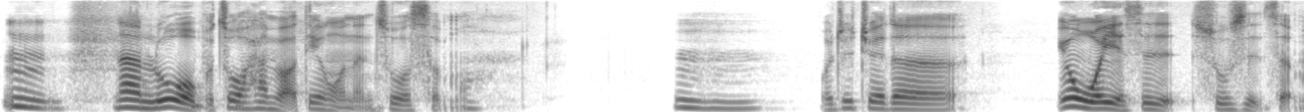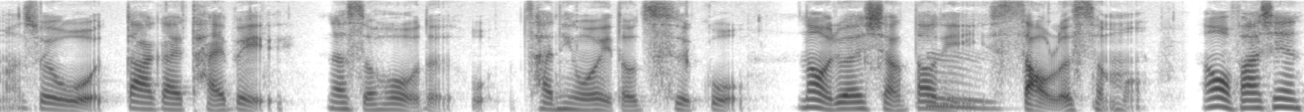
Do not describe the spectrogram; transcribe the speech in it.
嗯，那如果我不做汉堡店，我能做什么？嗯哼，我就觉得，因为我也是素食者嘛，所以我大概台北那时候的我餐厅我也都吃过。那我就在想到底少了什么？然后我发现，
